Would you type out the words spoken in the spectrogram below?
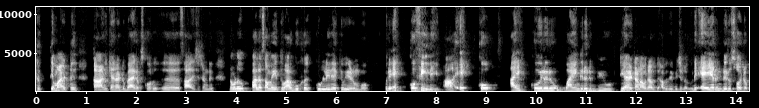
കൃത്യമായിട്ട് കാണിക്കാനായിട്ട് ബാക്ക്ഗ്രൗണ്ട് സ്കോർ സാധിച്ചിട്ടുണ്ട്. നമ്മൾ പല സമയത്തും ആ ഗുഹക്കുള്ളിലേക്ക് വീഴുമ്പോൾ ഒരു എക്കോ ഫീൽ ചെയ്യും. ആ എക്കോ ആ എക്കോയിലൊരു ഭയങ്കര ഒരു ബ്യൂട്ടി ആയിട്ടാണ് അവർ അവതരിപ്പിച്ചിട്ടുള്ളത്. ഒരു എയറിന്റെ ഒരു സ്വരം.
